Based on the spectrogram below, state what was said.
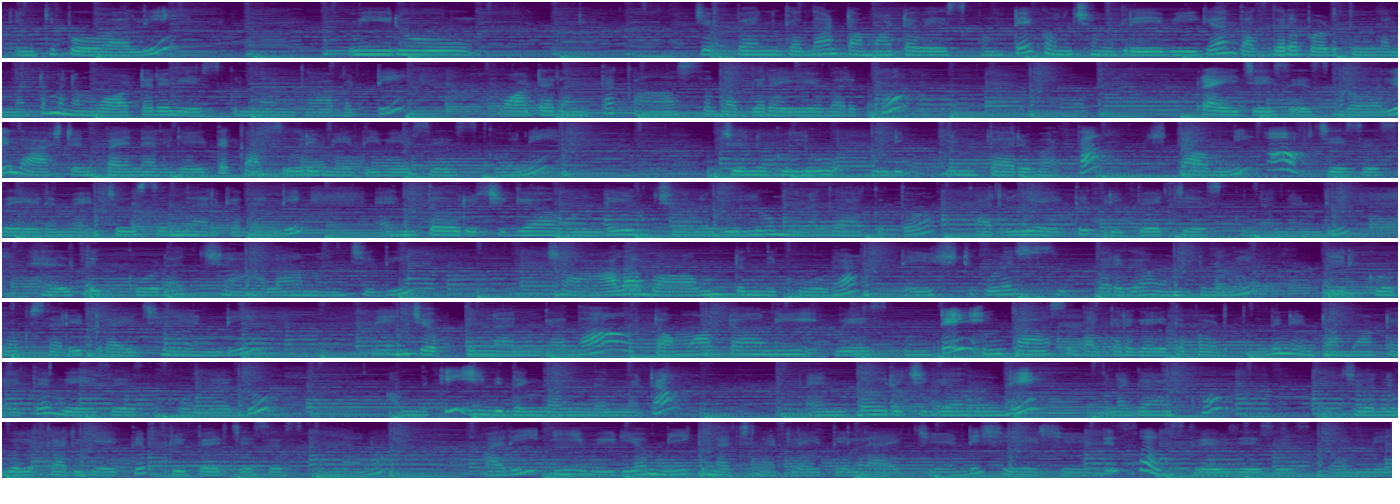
ఇంకిపోవాలి. మీరు చెప్పాను కదా టమాటా వేసుకుంటే కొంచెం గ్రేవీగా దగ్గర పడుతుందనమాట మనం వాటరే వేసుకున్నాం కాబట్టి వాటర్ అంతా కాస్త దగ్గర అయ్యే వరకు ఫ్రై చేసేసుకోవాలి. లాస్ట్ అండ్ ఫైనల్గా అయితే కసూరి మేతి వేసేసుకొని జనుగులు ఉడికిన తర్వాత స్టవ్ని ఆఫ్ చేసేసేయడమే. చూస్తున్నారు కదండి ఎంతో రుచిగా ఉండే జనుగులు మునగాకుతో కర్రీ అయితే ప్రిపేర్ చేసుకున్నానండి. హెల్త్కి కూడా చాలా మంచిది. చాలా బాగుంటుంది కూడా. టేస్ట్ కూడా సూపర్గా ఉంటుంది. మీరు కూడా ఒకసారి ట్రై చేయండి. నేను చెప్తున్నాను కదా టమాటాని వేసుకుంటే ఇంకా దగ్గరగా అయితే పడుతుంది. నేను టమాటా అయితే వేసేసుకోలేదు. అందుకే ఈ విధంగా ఉందన్నమాట. ఎంతో రుచిగా ఉండే మునగాకు జోనుగుల కర్రీ అయితే ప్రిపేర్ చేసేసుకున్నాను. మరి ఈ వీడియో మీకు నచ్చినట్లయితే లైక్ చేయండి షేర్ చేయండి సబ్స్క్రైబ్ చేసేసుకోండి.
